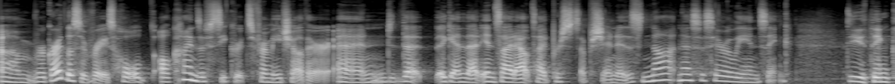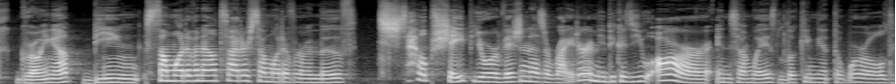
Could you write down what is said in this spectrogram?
um, regardless of race, hold all kinds of secrets from each other. And that, again, that inside outside perception is not necessarily in sync. Do you think growing up, being somewhat of an outsider, somewhat of a remove, helps shape your vision as a writer? I mean, because you are, in some ways, looking at the world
